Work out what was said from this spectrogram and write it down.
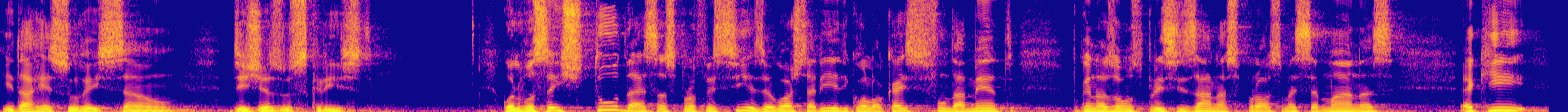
e da ressurreição de Jesus Cristo. Quando você estuda essas profecias, eu gostaria de colocar esse fundamento, porque nós vamos precisar nas próximas semanas, é que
